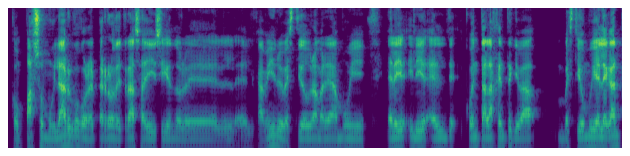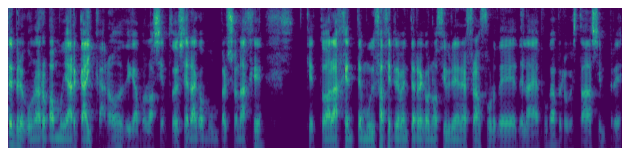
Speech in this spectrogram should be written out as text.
con paso muy largo, con el perro detrás ahí siguiéndole el, camino y vestido de una manera muy... Él, él, cuenta a la gente que va vestido muy elegante, pero con una ropa muy arcaica, ¿no? Digámoslo así. Entonces era como un personaje que toda la gente muy fácilmente reconocible en el Frankfurt de, la época, pero que estaba siempre,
